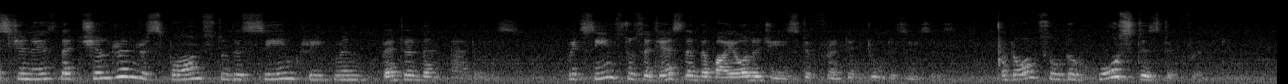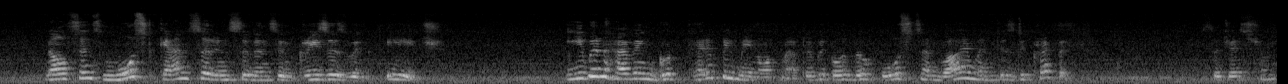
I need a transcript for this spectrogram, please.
question is that children respond to the same treatment better than adults, which seems to suggest that the biology is different in two diseases, but also the host is different. Now, since most cancer incidence increases with age, even having good therapy may not matter because the host's environment is decrepit. Suggestions?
